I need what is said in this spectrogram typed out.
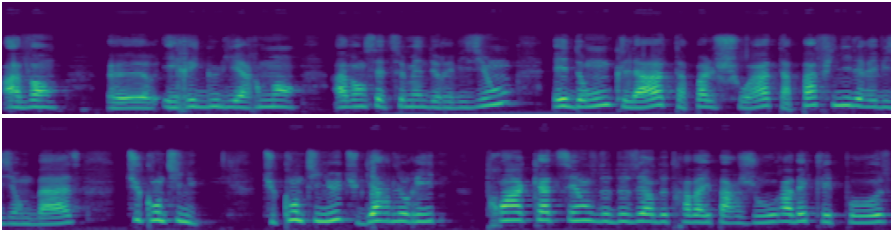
avant euh, et régulièrement avant cette semaine de révision et donc là tu n'as pas le choix, tu n'as pas fini les révisions de base, tu continues. Tu continues, tu gardes le rythme, 3 à 4 séances de 2 heures de travail par jour avec les pauses.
